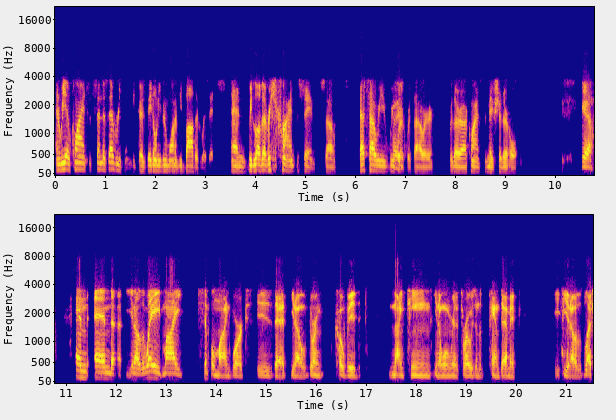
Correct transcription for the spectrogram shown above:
And we have clients that send us everything because they don't even want to be bothered with it. And we love every client the same. So that's how we, we right. work with our, with our, our clients to make sure they're whole. Yeah. And, and, uh, you know, the way my simple mind works is that, you know, during COVID 19, you know, when we're in the throes of the pandemic, you know, less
